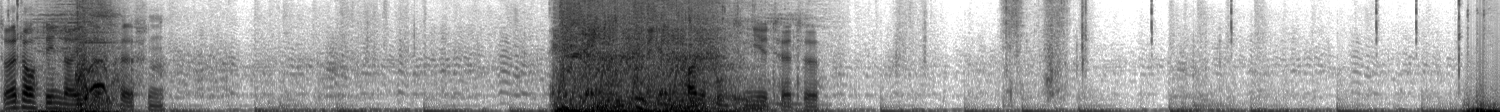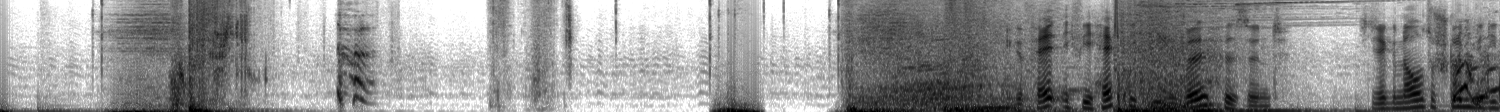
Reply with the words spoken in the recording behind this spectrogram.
Sollte auch den dahinter treffen. Die Falle funktioniert hätte. Mir gefällt nicht, wie heftig diese Wölfe sind. Sind ja genauso schlimm wie die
